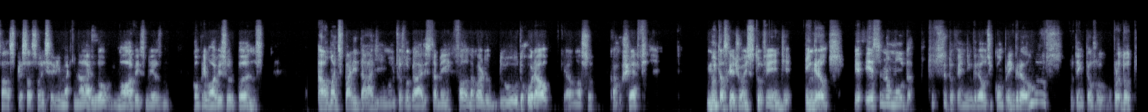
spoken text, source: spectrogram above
faz prestações, seja em maquinários ou imóveis mesmo, compra imóveis urbanos. Há uma disparidade em muitos lugares também, falando agora do, do, do rural, que é o nosso carro-chefe. Em muitas regiões tu vende em grãos. E, esse não muda. Se tu vende em grãos e compra em grãos, tu tem que ter o, o produto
